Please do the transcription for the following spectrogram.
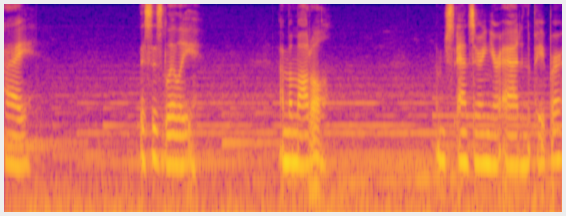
Hi. This is Lilly. I'm a model. I'm just answering your ad in the paper.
